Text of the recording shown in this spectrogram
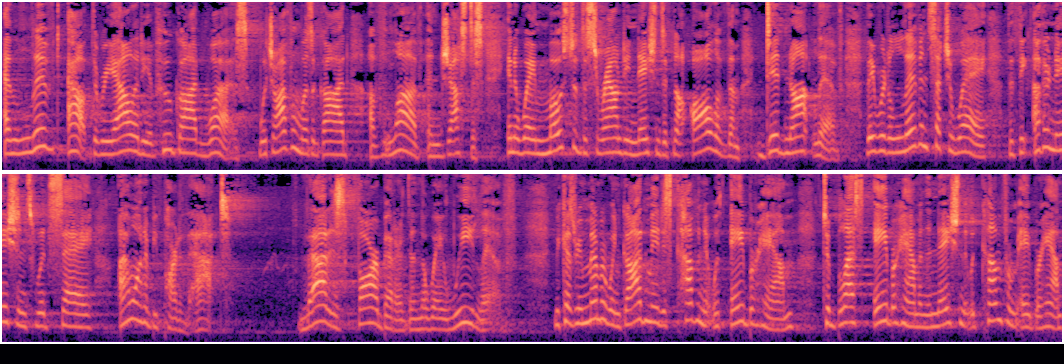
and lived out the reality of who God was, which often was a God of love and justice, in a way most of the surrounding nations, if not all of them, did not live. They were to live in such a way that the other nations would say, I want to be part of that. That is far better than the way we live. Because remember, when God made his covenant with Abraham to bless Abraham and the nation that would come from Abraham,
